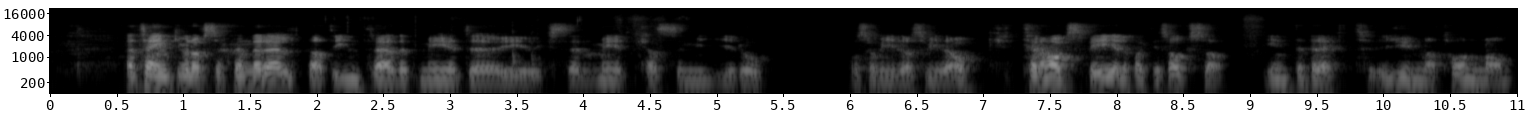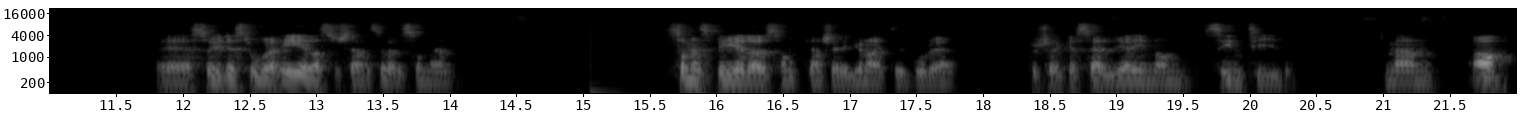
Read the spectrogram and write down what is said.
jag tänker väl också generellt att inträdet med eh, Eriksen, med Casemiro och så vidare och så vidare och Ten Hags spel faktiskt också inte direkt gynnat honom. Eh, så i det stora hela så känns det väl som en som en spelare som kanske United borde försöka sälja inom sin tid. Men ja,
